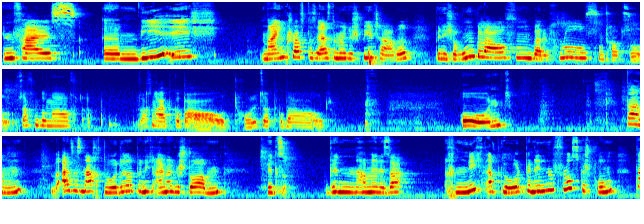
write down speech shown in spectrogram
Jedenfalls, ähm, wie ich Minecraft das erste Mal gespielt habe, bin ich herumgelaufen bei dem Fluss und habe so Sachen gemacht, ab, Sachen abgebaut, Holz abgebaut. Und dann als es Nacht wurde, bin ich einmal gestorben. Bin, bin haben meine Sachen nicht abgeholt, bin in den Fluss gesprungen. Da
